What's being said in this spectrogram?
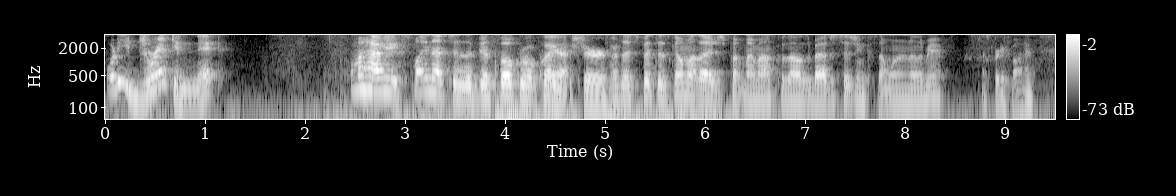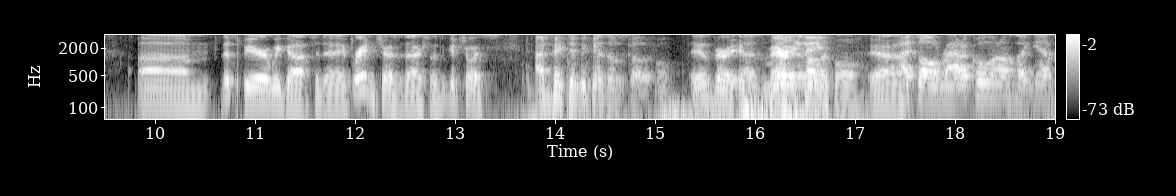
What are you drinking, Nick? I'm gonna have you explain that to the good folk real quick. yeah, sure. As I spit this gum out that I just put in my mouth because that was a bad decision because I wanted another beer. That's pretty funny. Um, this beer we got today, Braden chose it actually. It's a good choice. I picked it because it was colorful. It is very, it's That's very literally- colorful. Yeah. I saw radical and I was like, yep.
